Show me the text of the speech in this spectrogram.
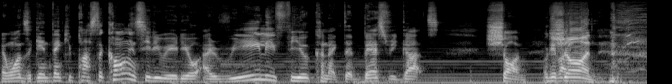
And once again, thank you, Pastor Kong and City Radio. I really feel connected. Best regards, Sean. Okay. Sean,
